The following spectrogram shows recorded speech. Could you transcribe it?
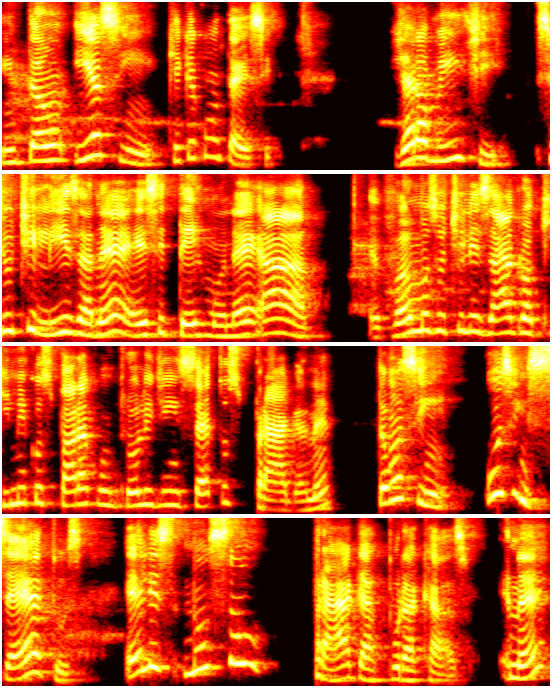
Então, e assim, o que, que acontece? Geralmente se utiliza, né, esse termo, né, ah, vamos utilizar agroquímicos para controle de insetos praga, né? Então, assim, os insetos, eles não são praga por acaso, né?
